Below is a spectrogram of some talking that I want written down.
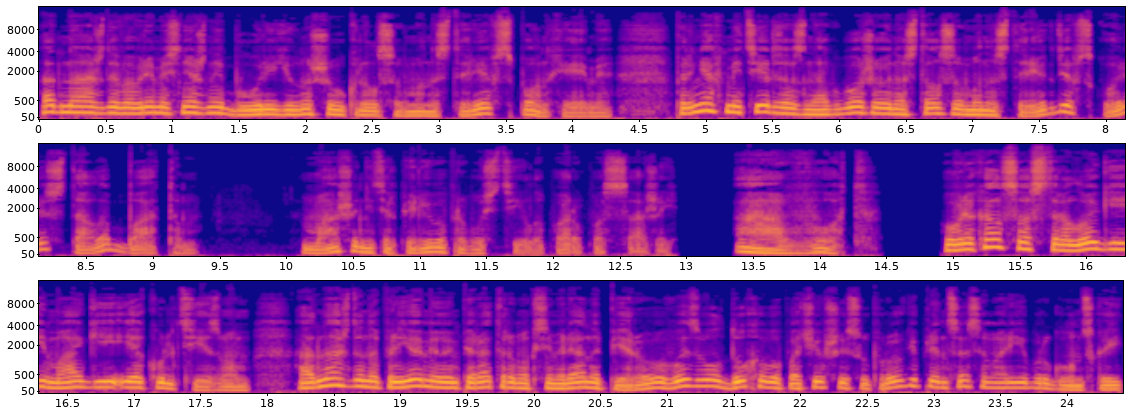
Однажды, во время снежной бури, юноша укрылся в монастыре в Спонхейме. Приняв метель за знак Божий, он остался в монастыре, где вскоре стал аббатом. Маша нетерпеливо пропустила пару пассажей. А, вот. Увлекался астрологией, магией и оккультизмом. Однажды на приеме у императора Максимилиана I вызвал дух его супруги принцессы Марии Бургундской.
